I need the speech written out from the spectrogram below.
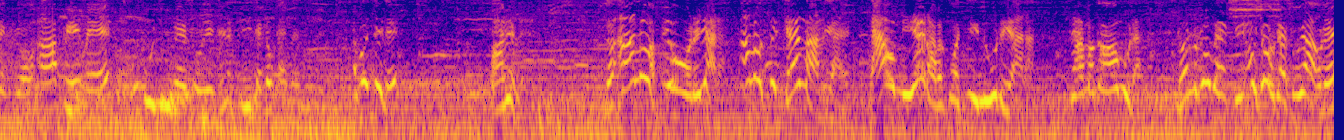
နေပြီးတော့အားပေးမယ်ဥယူမယ်ဆိုရင်ဒီဒီတက်လုပ်နိုင်မယ်အခုကြည့်လေဘာဖြစ်လဲတော့အားလုံးပျော်နေကြတာအားလုံးစိတ်ချမ်းသာနေရတယ်ဒါကိုမြင်ရတာပဲကိုကြည်လူးနေရတာဒါမကောင်းဘူးလားတော့တို့ပဲဒီအုပ်ချုပ်တဲ့ဆိုရအောင်လေ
